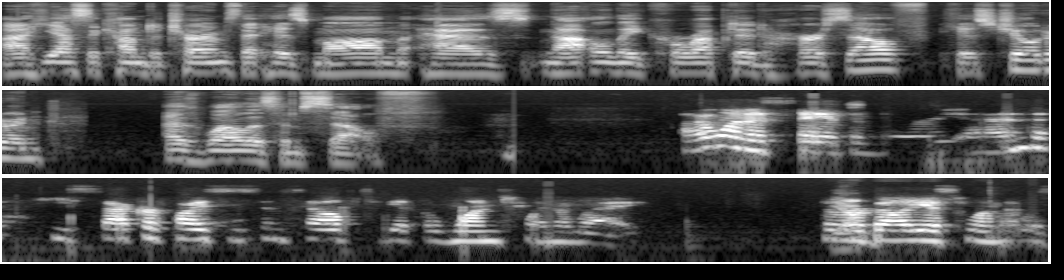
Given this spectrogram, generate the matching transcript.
Uh, he has to come to terms that his mom has not only corrupted herself, his children, as well as himself. I want to say at the very end, he sacrifices himself to get the one twin away. The Yep. rebellious one that was.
